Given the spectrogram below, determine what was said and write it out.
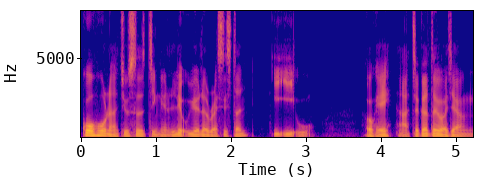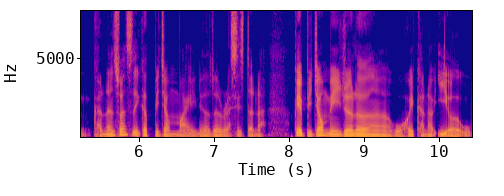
过后呢就是今年六月的 resistance 一一五。OK 啊，这个对我讲可能算是一个比较 minor 的 resistance 啊。OK，比较 major 的我会看到一二五。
